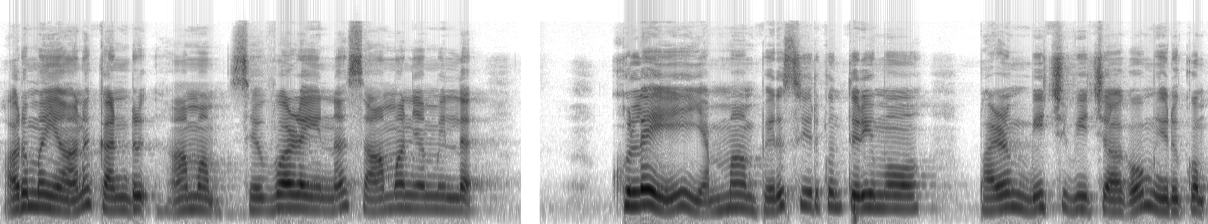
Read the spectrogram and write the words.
அருமையான கன்று. ஆமாம் செவ்வாழைன்னா சாமானியம் இல்லை. குலை எம்மாம் பெருசு இருக்கும் தெரியுமோ? பழம் வீச்சு வீச்சாகவும் இருக்கும்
